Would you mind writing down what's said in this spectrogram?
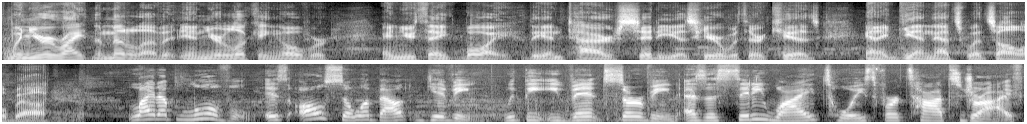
When you're right in the middle of it and you're looking over, and you think, boy, the entire city is here with their kids. And again, that's what it's all about. Light Up Louisville is also about giving, with the event serving as a citywide Toys for Tots drive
